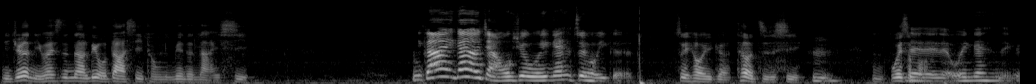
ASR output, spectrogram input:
你觉得你会是那六大系统里面的哪一系？你刚刚刚刚有讲，我觉得我应该是最后一个。最后一个特质系，嗯，嗯，为什么？对对对，我应该是那个，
